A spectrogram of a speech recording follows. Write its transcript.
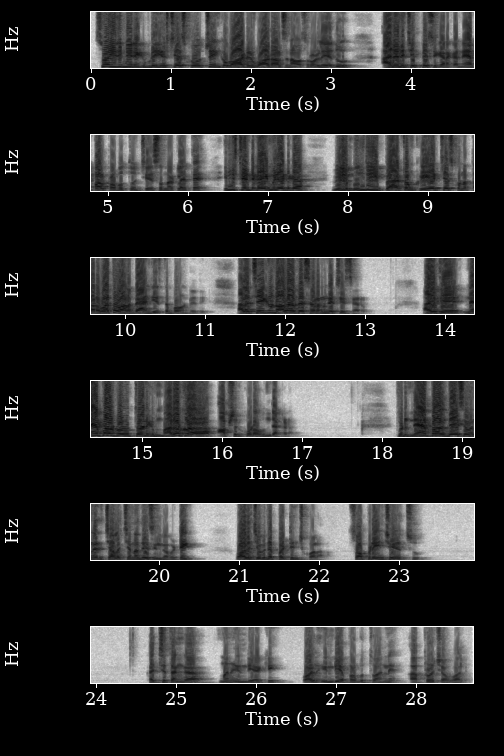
సో ఇది మీరు ఇప్పుడు యూజ్ చేసుకోవచ్చు ఇంకా వాటిని వాడాల్సిన అవసరం లేదు అని చెప్పేసి కనుక నేపాల్ ప్రభుత్వం చేస్తున్నట్లయితే ఇన్స్టెంట్గా ఇమీడియట్గా వీళ్ళు ముందు ఈ ప్లాట్ఫామ్ క్రియేట్ చేసుకున్న తర్వాత వాళ్ళని బ్యాన్ చేస్తే బాగుండేది. అలా చేయకుండా ఆల్ ఆఫ్ సడన్గా చేశారు. అయితే నేపాల్ ప్రభుత్వానికి మరొక ఆప్షన్ కూడా ఉంది అక్కడ. ఇప్పుడు నేపాల్ దేశం అనేది చాలా చిన్న దేశం కాబట్టి వాళ్ళు చెబితే పట్టించుకోవాలా. సో అప్పుడు ఏం చేయొచ్చు? ఖచ్చితంగా మన ఇండియాకి వాళ్ళు ఇండియా ప్రభుత్వాన్ని అప్రోచ్ అవ్వాలి.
